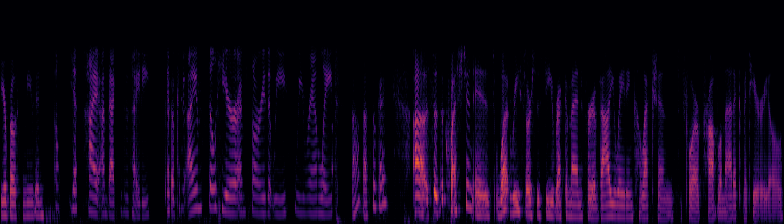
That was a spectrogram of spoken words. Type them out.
You're both muted. Oh, yes. Hi, I'm back. This is Heidi. Yes, Okay. I am still here. I'm sorry that we we ran late. Oh, that's okay. Uh, so the question is, what resources do you recommend for evaluating collections for problematic materials?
